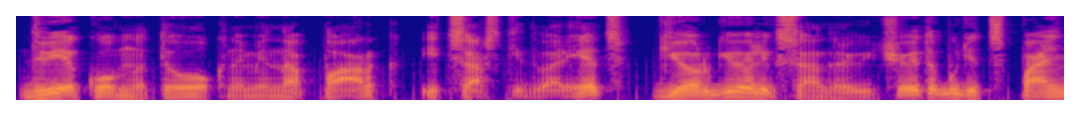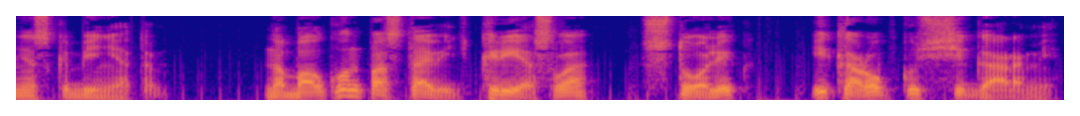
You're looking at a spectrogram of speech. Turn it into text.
Две комнаты окнами на парк и царский дворец Георгию Александровичу. Это будет спальня с кабинетом. На балкон поставить кресло, столик и коробку с сигарами.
